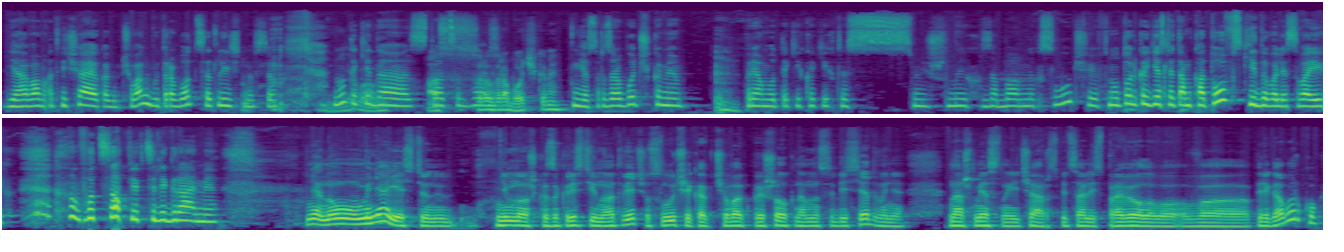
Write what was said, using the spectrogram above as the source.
я вам отвечаю, как бы, чувак будет работать отлично, все. Ну, такие, да, А ситуации с бывали. разработчиками? Нет, с разработчиками прям вот таких каких-то смешных, забавных случаев. Но только если там котов скидывали своих в WhatsApp и в Телеграме. Не, ну у меня есть э, немножко за Кристину отвечу. Случай, как чувак пришел к нам на собеседование, наш местный HR-специалист провел его в переговорку,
